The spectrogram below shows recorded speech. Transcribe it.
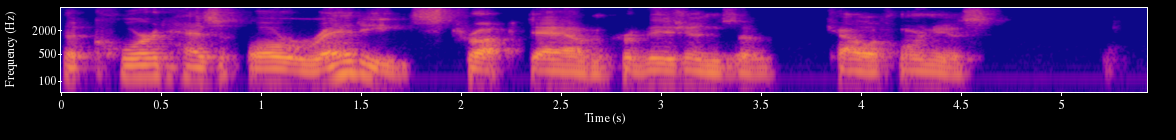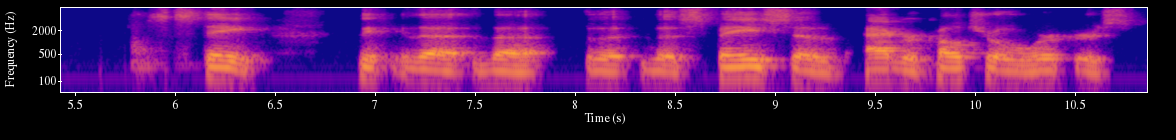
The court has already struck down provisions of California's state the the the, the space of agricultural workers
